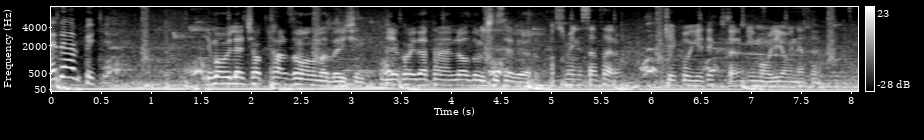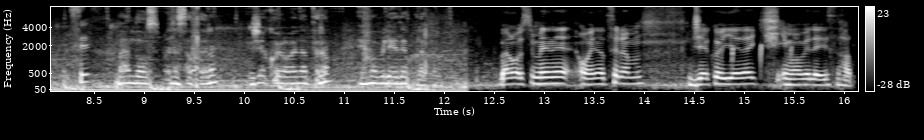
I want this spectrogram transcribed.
Neden peki? Immobile çok tarzım olmadığı için. Jeko'yu da Fenerli olduğum için seviyorum. Osman'ı satarım. Ceko'yu yedek tutarım. Immobile'yi oynatırım. Siz? Ben de Osman'ı satarım. Jeko'yu oynatırım. Immobile'yi yedek bırakırım. Ben Osimhen'i oynatırım. Ceko'yu yedek, Immobile'yi sat.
